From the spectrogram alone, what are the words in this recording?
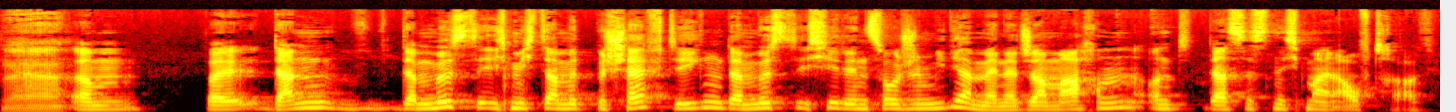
Ja. Ähm, weil dann, dann müsste ich mich damit beschäftigen, dann müsste ich hier den Social Media Manager machen und das ist nicht mein Auftrag.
